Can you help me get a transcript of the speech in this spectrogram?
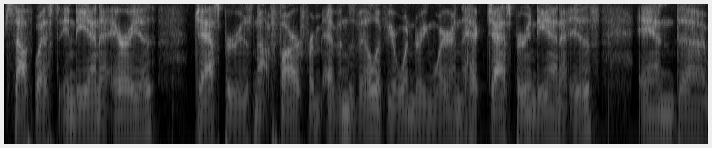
southwest Indiana area, Jasper is not far from Evansville, if you're wondering where in the heck Jasper, Indiana is. And, uh,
